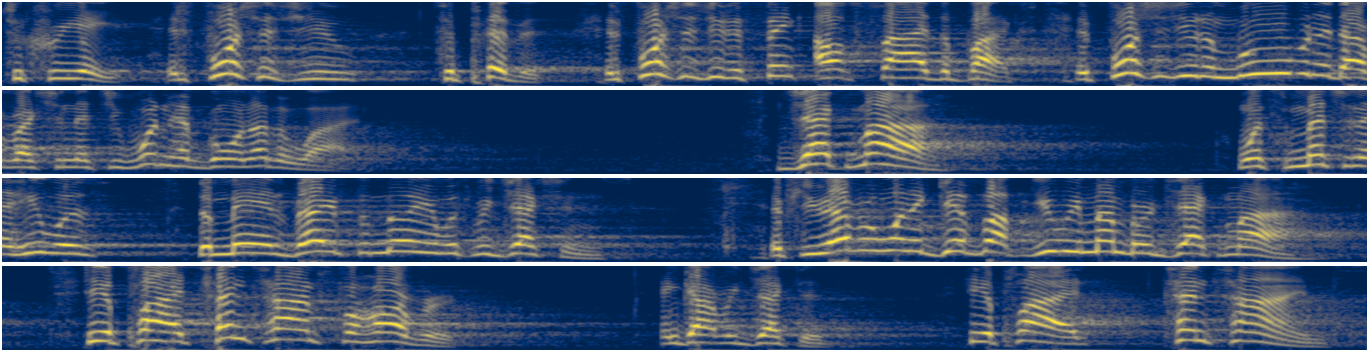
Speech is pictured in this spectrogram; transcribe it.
to create, it forces you to pivot. It forces you to think outside the box. It forces you to move in a direction that you wouldn't have gone otherwise. Jack Ma once mentioned that he was the man very familiar with rejections. If you ever want to give up, you remember Jack Ma. He applied 10 times for Harvard and got rejected. He applied 10 times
